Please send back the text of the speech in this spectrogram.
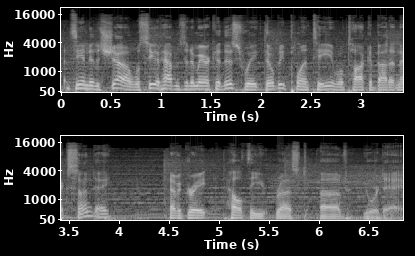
That's the end of the show. We'll see what happens in America this week. There'll be plenty, and we'll talk about it next Sunday. Have a great, healthy rest of your day.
